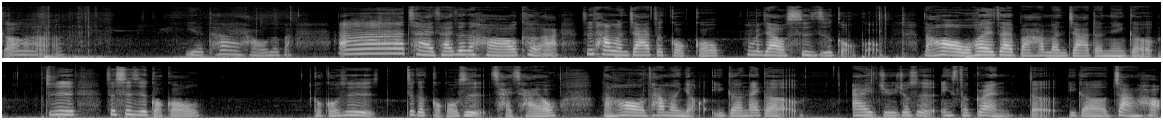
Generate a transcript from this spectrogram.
god，也太好了吧！啊，彩彩真的好可爱，是他们家的狗狗，他们家有四只狗狗，然后我会再把他们家的那个。就是这四只狗狗，狗狗是这个狗狗是彩彩哦，然后他们有一个那个 IG，就是 Instagram 的一个账号，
